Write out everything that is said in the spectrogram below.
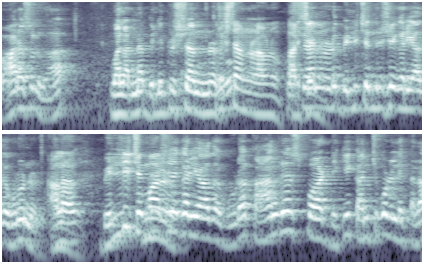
వారసులుగా వాళ్ళ అన్న బెల్లి కృష్ణ ఉన్నాడు బెల్లి చంద్రశేఖర్ యాదవ్ కూడా ఉన్నాడు. అలా బెల్లి చంద్రశేఖర్ యాదవ్ కూడా కాంగ్రెస్ పార్టీకి కంచుకోడ లెక్కల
